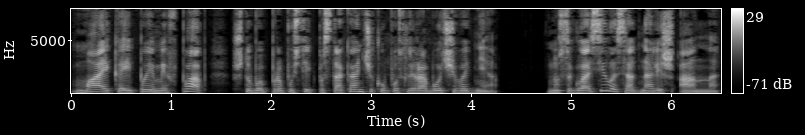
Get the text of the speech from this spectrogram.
Майка и Пэмми в паб, чтобы пропустить по стаканчику после рабочего дня. Но согласилась одна лишь Анна.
